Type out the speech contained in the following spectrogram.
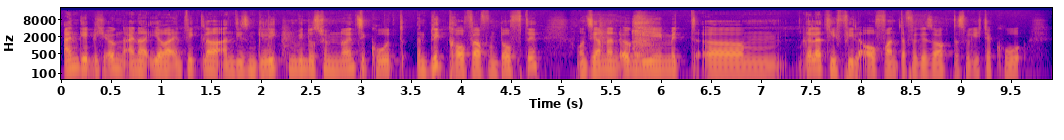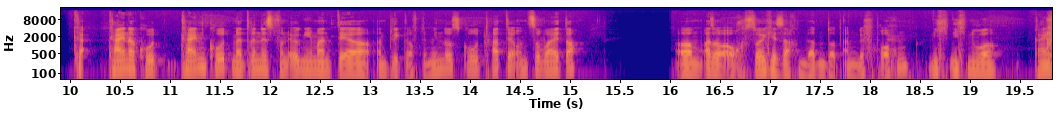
angeblich irgendeiner ihrer Entwickler an diesen geleakten Windows 95 Code einen Blick drauf werfen durfte und sie haben dann irgendwie mit ähm, relativ viel Aufwand dafür gesorgt, dass wirklich der Code keiner Code, kein Code mehr drin ist von irgendjemand, der einen Blick auf den Windows-Code hatte und so weiter. Ähm, also auch solche Sachen werden dort angesprochen. Nicht, nicht nur keine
